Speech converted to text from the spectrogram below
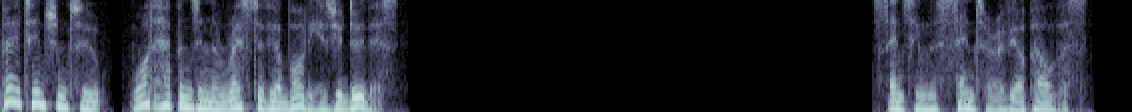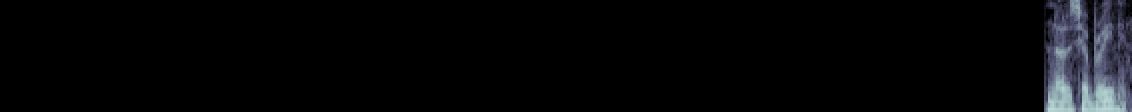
Pay attention to what happens in the rest of your body as you do this. sensing the center of your pelvis. Notice your breathing.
